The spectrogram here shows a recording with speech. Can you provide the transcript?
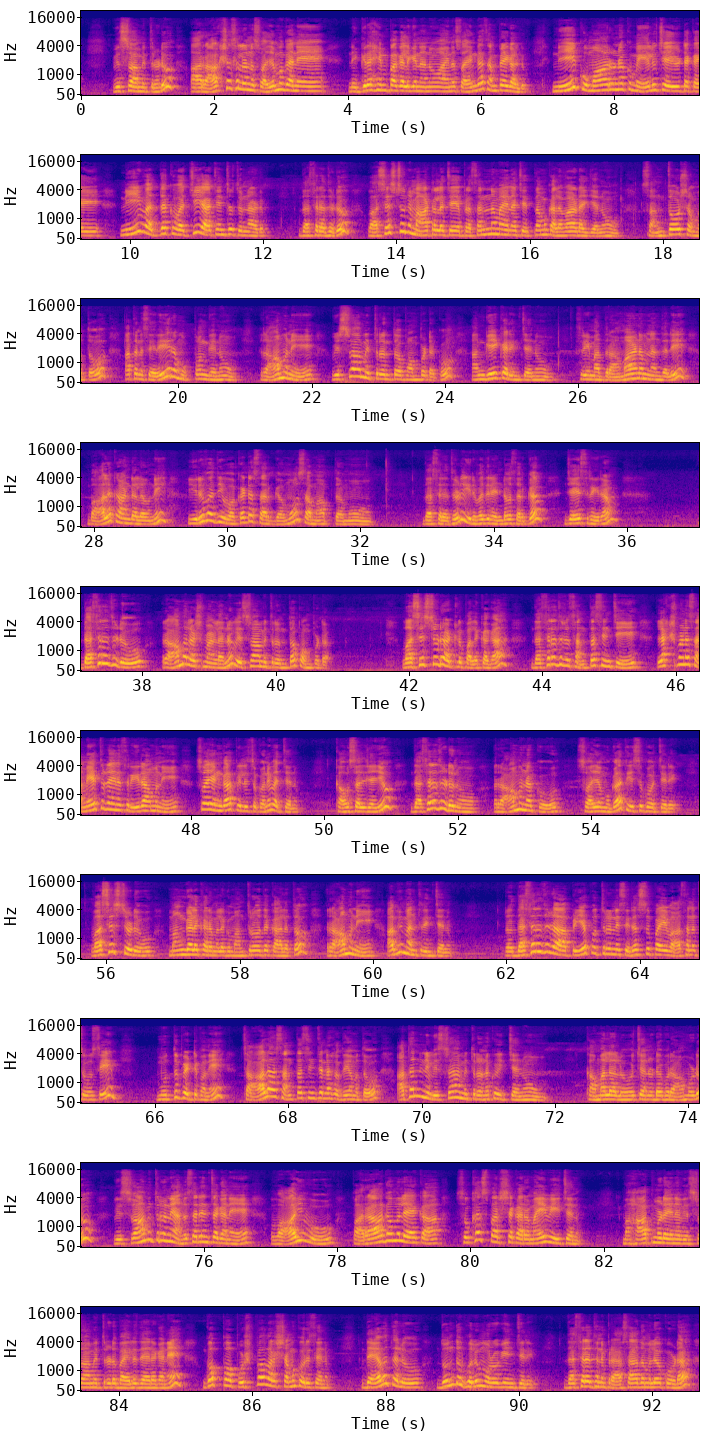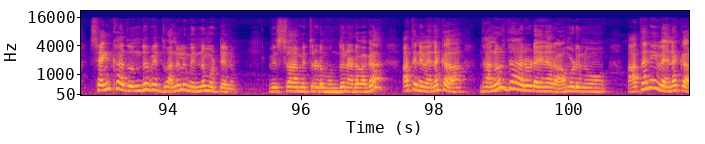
విశ్వామిత్రుడు ఆ రాక్షసులను స్వయముగానే నిగ్రహింపగలిగినను ఆయన స్వయంగా చంపేయగలడు. నీ కుమారునకు మేలు చేయుటకై నీ వద్దకు వచ్చి యాచించుతున్నాడు దశరథుడు వశిష్ఠుని మాటలచే ప్రసన్నమైన చిత్తము కలవాడయ్యను. సంతోషముతో అతని శరీరం ఉప్పొంగెను. రాముని విశ్వామిత్రునితో పంపుటకు అంగీకరించెను. శ్రీమద్ రామాయణం నందలి బాలకాండలోని ఇరువది ఒకట సర్గము సమాప్తము. దశరథుడు ఇరవై రెండవ సర్గం. జయ శ్రీరామ్. దశరథుడు రామలక్ష్మణులను విశ్వామిత్రునితో పంపుట. వశిష్ఠుడు అట్లు పలకగా దశరథుడు సంతసించి లక్ష్మణ సమేతుడైన శ్రీరాముని స్వయంగా పిలుచుకొని వచ్చాను. కౌసల్యయు దశరథుడును రామునకు స్వయముగా తీసుకొచ్చిరి వశిష్ఠుడు మంగళకరములకు మంత్రోదకాలతో రాముని అభిమంత్రించెను. దశరథుడు ఆ ప్రియపుత్రుని శిరస్సుపై వాసన చూసి ముద్దు పెట్టుకొని చాలా సంతసించిన హృదయముతో అతనిని విశ్వామిత్రునకు ఇచ్చాను. కమలలోచనుడగు రాముడు విశ్వామిత్రుని అనుసరించగానే వాయువు పరాగము లేక సుఖస్పర్శకరమై వీచెను. మహాత్ముడైన విశ్వామిత్రుడు బయలుదేరగానే గొప్ప పుష్పవర్షము కురిసెను. దేవతలు దుందుభులు మురుగించిరి. దశరథుని ప్రాసాదములో కూడా శంఖ దుందుబి ధ్వనులు మిన్నుముట్టెను విశ్వామిత్రుడు ముందు నడవగా అతని వెనక ధనుర్ధారుడైన రాముడును అతని వెనక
